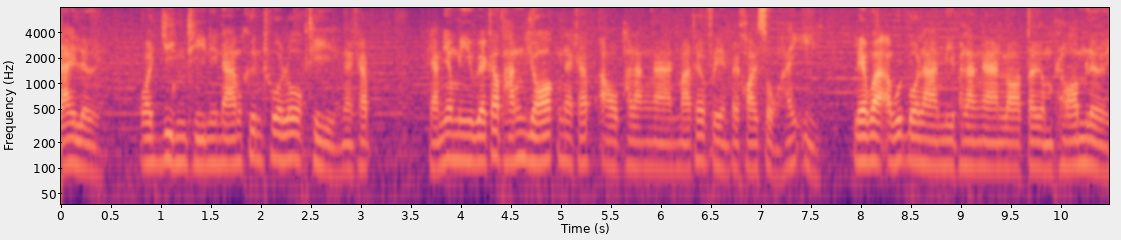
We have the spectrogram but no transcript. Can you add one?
ได้เลยพราะว่ายิงทีในน้ำขึ้นทั่วโลกทีนะครับแถมยังมีเวก้าพังยอร์กนะครับเอาพลังงานมาเธอร์เฟรนไปคอยส่งให้อีก เรียกว่าอาวุธโบราณมีพลังงานรอเติมพร้อมเลย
